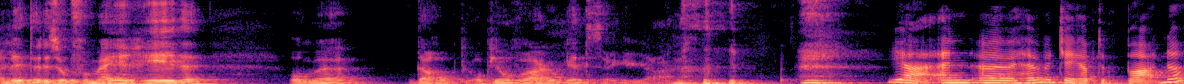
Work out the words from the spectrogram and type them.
En dit, dit is ook voor mij een reden om daarop op jouw vraag ook in te zijn gegaan. ja, en hè, want jij hebt een partner.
